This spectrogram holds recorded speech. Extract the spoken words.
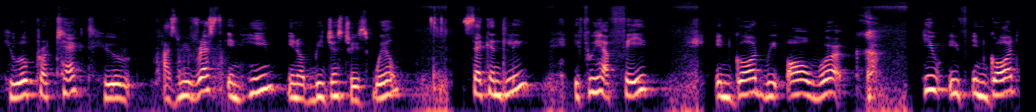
He will protect, He will, as we rest in Him in obedience to His will. Secondly, if we have faith in God, we all work he, if in God,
